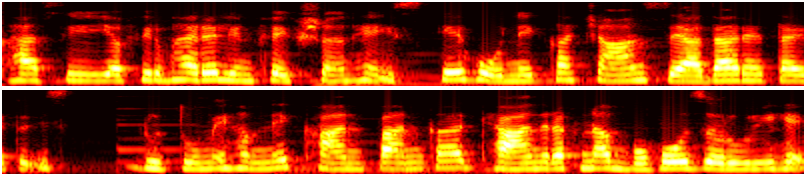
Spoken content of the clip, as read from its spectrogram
खांसी या फिर वायरल इन्फेक्शन है, इसके होने का चांस ज़्यादा रहता है। तो इस ऋतु में हमने खान पान का ध्यान रखना बहुत ज़रूरी है।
